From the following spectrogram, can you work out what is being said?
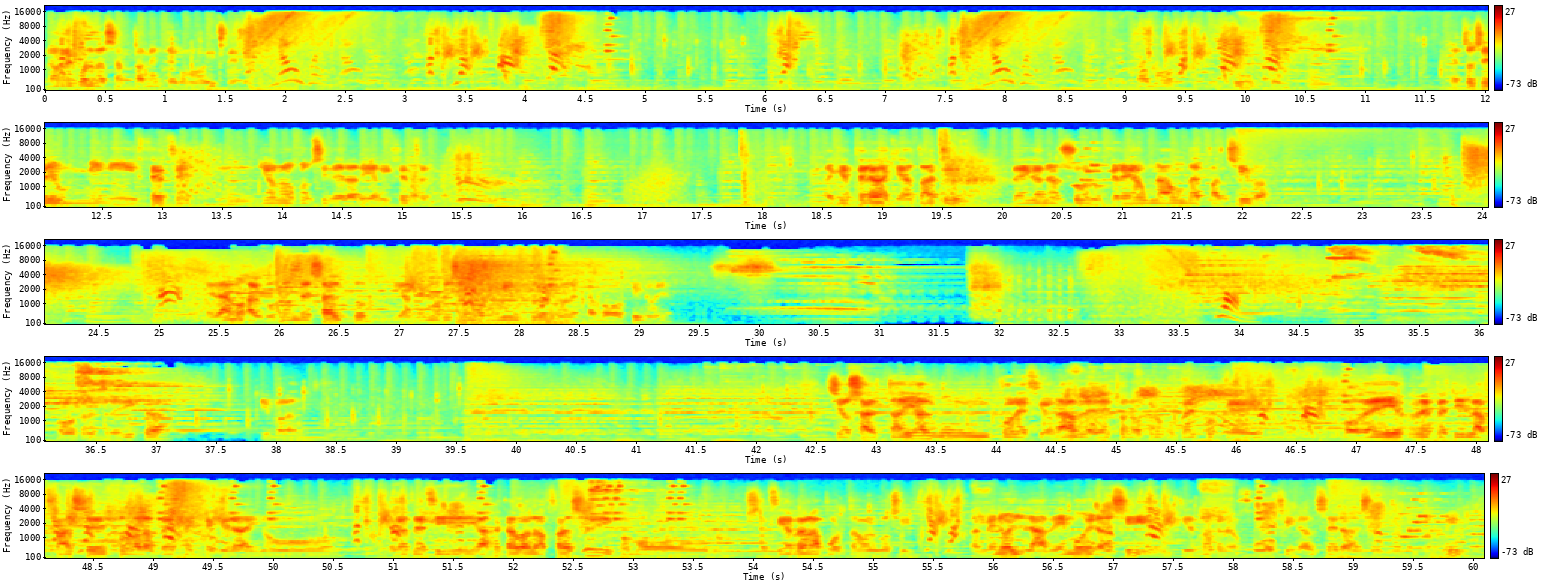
No recuerdo exactamente cómo hice. Estamos en 15. Esto sería un mini jefe. Yo no lo consideraría ni jefe. Hay que esperar a que ataque, pega en el suelo, crea una onda expansiva. Le damos al botón de salto y hacemos ese movimiento y lo dejamos fino ya. Otra estrellita y para adelante. Si os saltáis algún coleccionable de esto, no os preocupéis porque podéis repetir la fase todas las veces que queráis. No... Es decir, has acabado la fase y como se cierra la puerta o algo así. Al menos en la demo era así. Entiendo que en el juego final será exactamente lo mismo.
